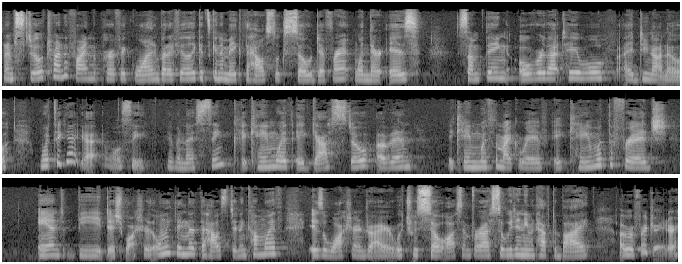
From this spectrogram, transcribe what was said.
And I'm still trying to find the perfect one, but I feel like it's gonna make the house look so different when there is something over that table. I do not know what to get yet. We'll see. We have a nice sink. It came with a gas stove oven. It came with the microwave. It came with the fridge and the dishwasher. The only thing that the house didn't come with is a washer and dryer, which was so awesome for us, so we didn't even have to buy a refrigerator.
